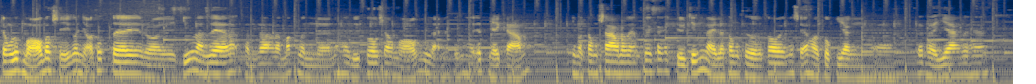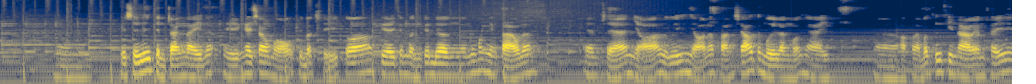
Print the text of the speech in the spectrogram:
Trong lúc mổ bác sĩ có nhỏ thuốc tê rồi chiếu laser đó, thành ra là mắt mình ờ, nó hơi bị khô sau mổ với lại nó cũng hơi ít nhạy cảm. Nhưng mà không sao đâu em, cái các triệu chứng này là thông thường thôi, nó sẽ hồi phục dần à, cái thời gian thôi ha. À, để xử lý tình trạng này đó thì ngay sau mổ thì bác sĩ có kê cho mình cái đơn nước mắt nhân tạo đó em sẽ nhỏ lưu ý nhỏ nó khoảng 6 tới 10 lần mỗi ngày à, hoặc là bất cứ khi nào em thấy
